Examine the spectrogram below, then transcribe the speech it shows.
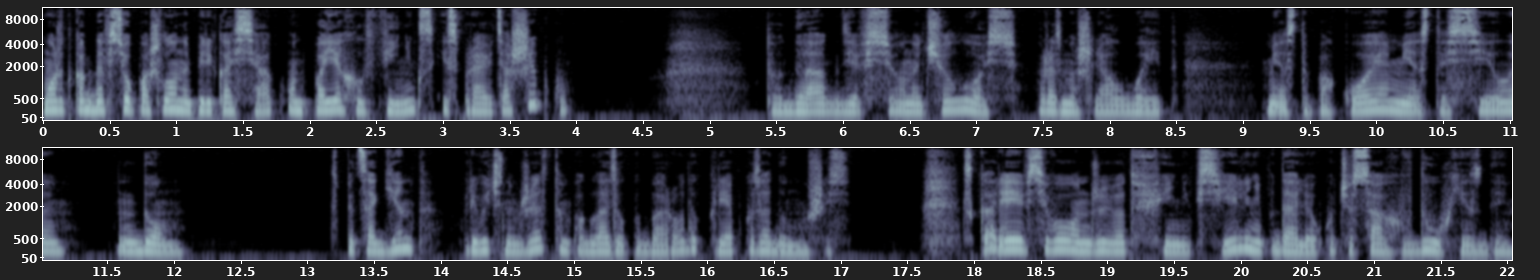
Может, когда все пошло наперекосяк, он поехал в Феникс исправить ошибку?» «Туда, где все началось», — размышлял Уэйд. «Место покоя, место силы, дом». Спецагент привычным жестом погладил подбородок, крепко задумавшись. Скорее всего, он живет в Фениксе или неподалеку, часах в двух езды.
